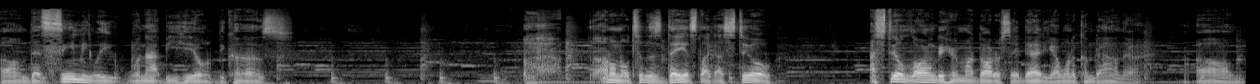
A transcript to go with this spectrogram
um, that seemingly will not be healed because I don't know. To this day, it's like I still, I still long to hear my daughter say, "Daddy, I want to come down there." Um,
